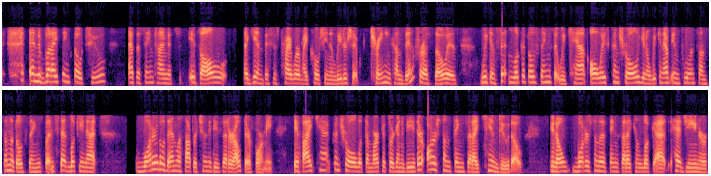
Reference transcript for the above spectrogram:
and but I think though too, at the same time it's it's all again, this is probably where my coaching and leadership training comes in for us though, is we can sit and look at those things that we can't always control. You know, we can have influence on some of those things, but instead looking at what are those endless opportunities that are out there for me? If I can't control what the markets are going to be, there are some things that I can do though. You know, what are some of the things that I can look at hedging or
